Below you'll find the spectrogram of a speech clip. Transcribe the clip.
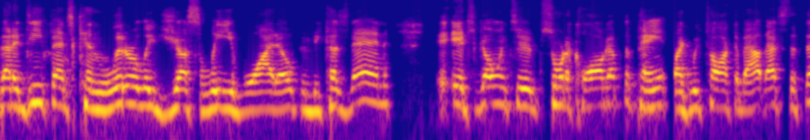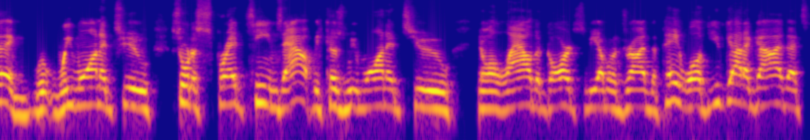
that a defense can literally just leave wide open because then it's going to sort of clog up the paint, like we've talked about. That's the thing. We wanted to sort of spread teams out because we wanted to, you know, allow the guards to be able to drive the paint. Well, if you've got a guy that's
